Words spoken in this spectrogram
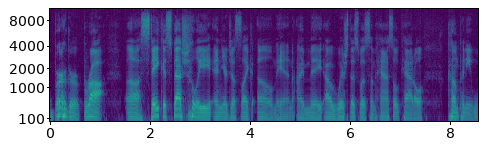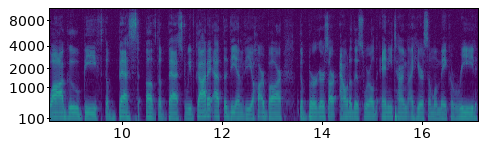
burger, brat, uh, steak especially, and you're just like, oh man, I may, I wish this was some Hassel Cattle Company Wagyu beef, the best of the best. We've got it at the DMVR bar. The burgers are out of this world. Anytime I hear someone make a read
